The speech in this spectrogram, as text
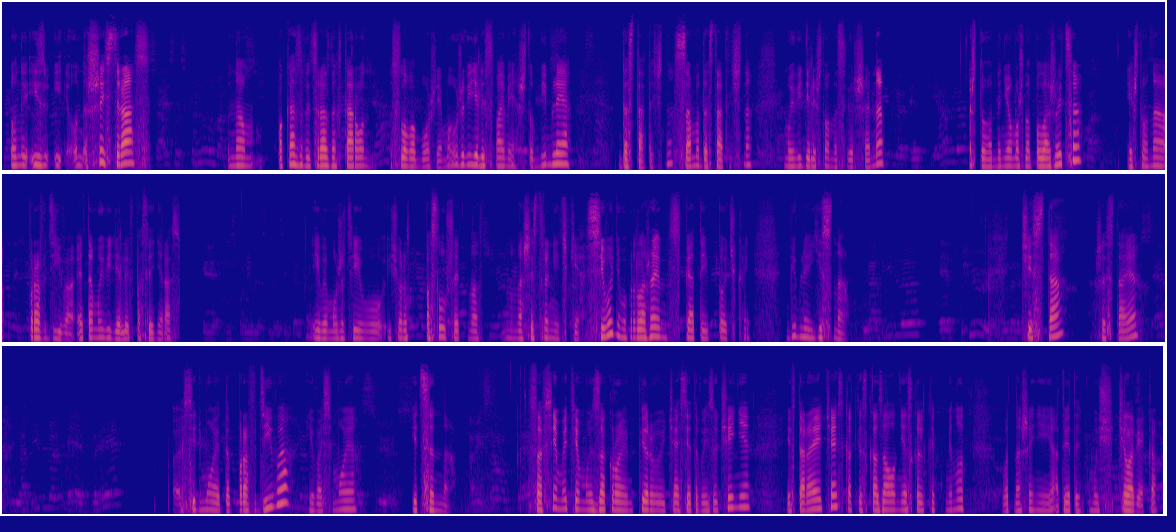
он, из, он шесть раз нам показывает с разных сторон Слово Божье. Мы уже видели с вами, что Библия достаточно, самодостаточно. Мы видели, что она совершенна, что на нее можно положиться, и что она правдива. Это мы видели в последний раз. И вы можете его еще раз послушать на, на нашей страничке. Сегодня мы продолжаем с пятой точкой. Библия ясна. Чиста, шестая. Седьмое — это правдиво, и восьмое — и ценна. Со всем этим мы закроем первую часть этого изучения, и вторая часть, как я сказал, несколько минут в отношении ответа человека.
